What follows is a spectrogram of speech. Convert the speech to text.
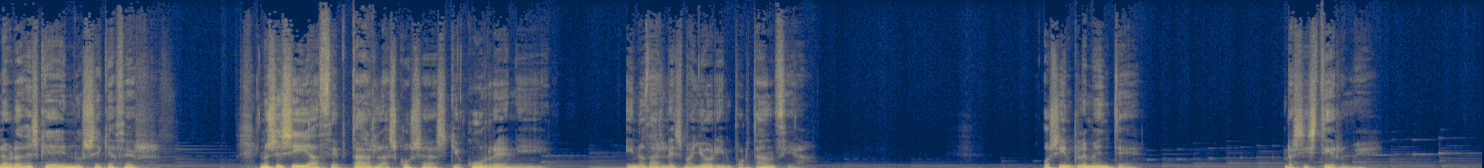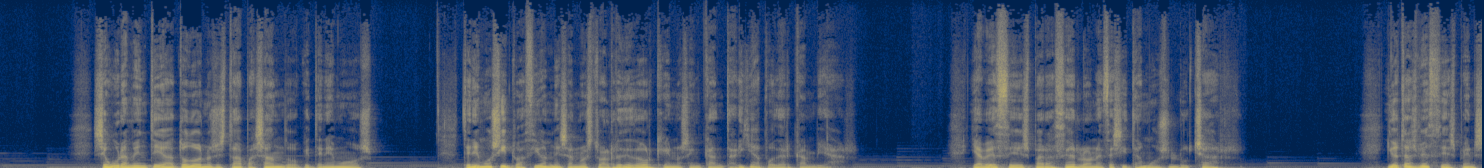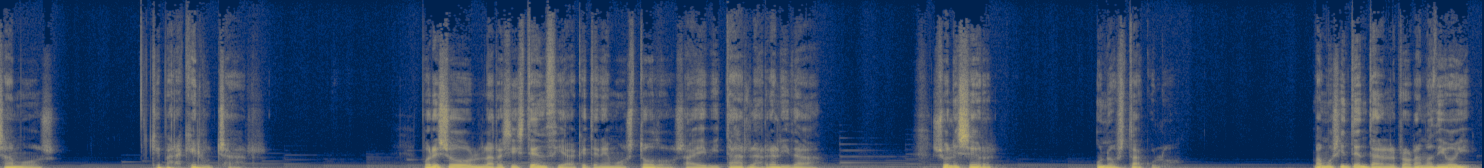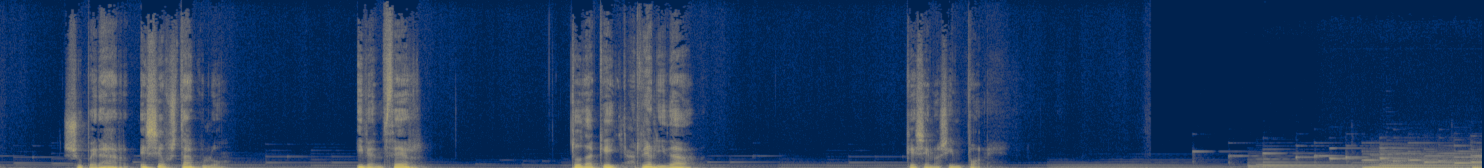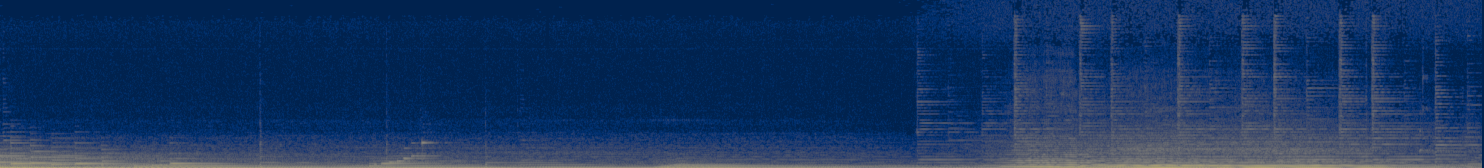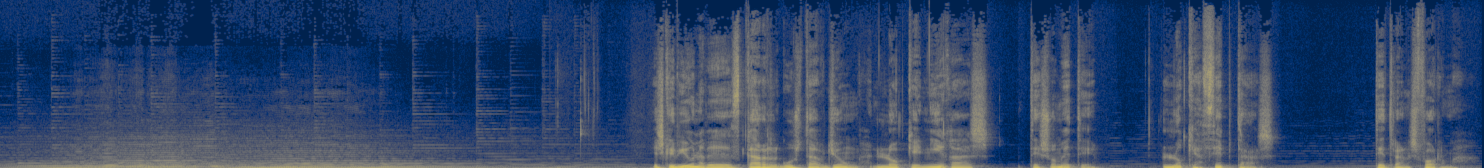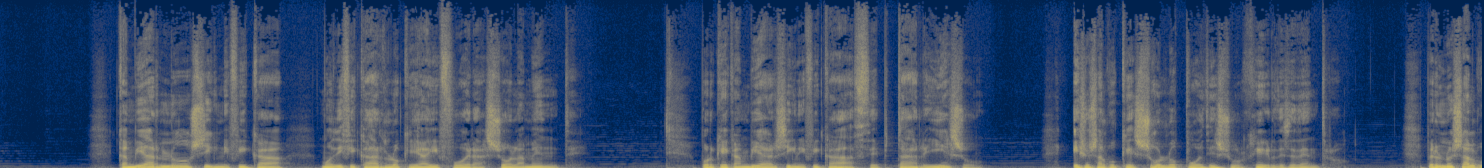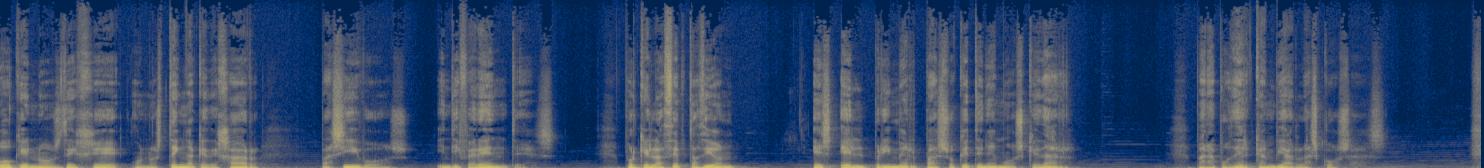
La verdad es que no sé qué hacer. No sé si aceptar las cosas que ocurren y, y no darles mayor importancia. O simplemente resistirme. Seguramente a todos nos está pasando que tenemos tenemos situaciones a nuestro alrededor que nos encantaría poder cambiar. Y a veces para hacerlo necesitamos luchar. Y otras veces pensamos que para qué luchar. Por eso la resistencia que tenemos todos a evitar la realidad suele ser un obstáculo. Vamos a intentar en el programa de hoy superar ese obstáculo y vencer toda aquella realidad que se nos impone. Escribió una vez Carl Gustav Jung, lo que niegas te somete, lo que aceptas te transforma. Cambiar no significa modificar lo que hay fuera solamente, porque cambiar significa aceptar y eso, eso es algo que solo puede surgir desde dentro, pero no es algo que nos deje o nos tenga que dejar pasivos, indiferentes, porque la aceptación es el primer paso que tenemos que dar para poder cambiar las cosas.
